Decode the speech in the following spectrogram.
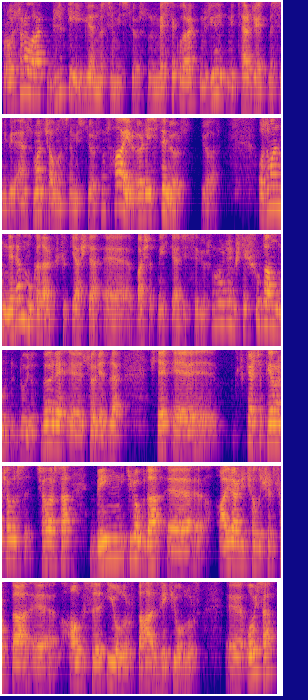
profesyonel olarak müzikle ilgilenmesini mi istiyorsunuz? Meslek olarak müziği mi tercih etmesini, bir enstrüman çalmasını mı istiyorsunuz? Hayır, öyle istemiyoruz diyorlar. O zaman neden bu kadar küçük yaşta e, başlatma ihtiyacı hissediyorsunuz? Hocam işte şuradan du- duyduk, böyle e, söylediler. İşte e, küçük yaşta piyano çalırsa, çalarsa beynin iki lobu da e, ayrı ayrı çalışır, çok daha e, algısı iyi olur, daha zeki olur. E, oysa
